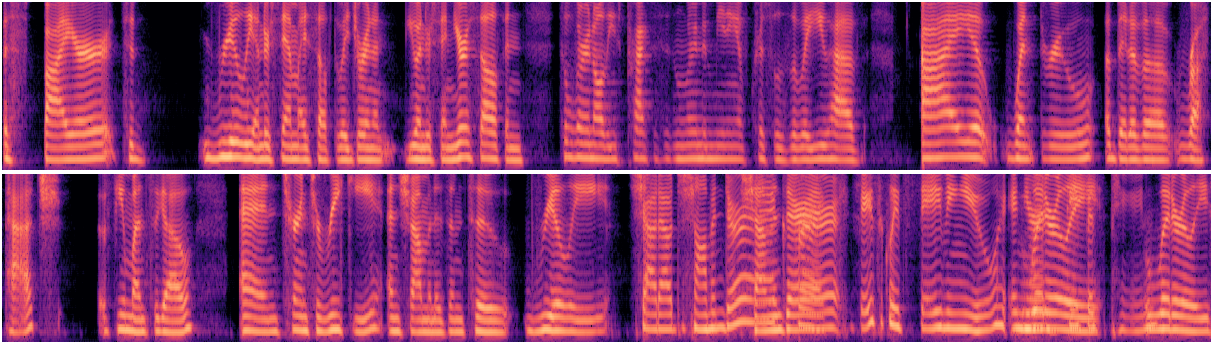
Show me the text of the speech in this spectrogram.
aspire to really understand myself the way Jordan you understand yourself, and to learn all these practices and learn the meaning of crystals the way you have. I went through a bit of a rough patch a few months ago and turned to Reiki and shamanism to really Shout out to Shaman Durek. Shaman Durek. For basically it's saving you in your Literally, deepest pain. literally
